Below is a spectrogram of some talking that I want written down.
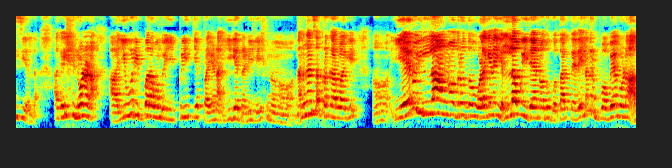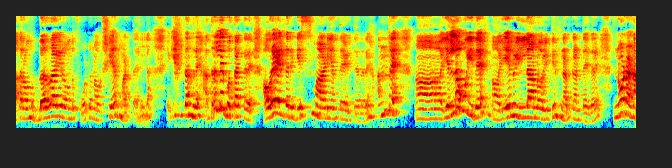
ಈಸಿ ಅಲ್ಲ. ಹಾಗಾಗಿ ನೋಡೋಣ ಇವರಿಬ್ಬರ ಒಂದು ಈ ಪ್ರೀತಿಯ ಪ್ರಯಾಣ ಹೀಗೆ ನಡೀಲಿ? ನನಗನ್ಸೋ ಪ್ರಕಾರವಾಗಿ ಏನು ಇಲ್ಲ ಅನ್ನೋದ್ರದ್ದು ಒಳಗೇನೆ ಎಲ್ಲವೂ ಇದೆ ಅನ್ನೋದು ಗೊತ್ತಾಗ್ತಾ ಇದೆ. ಇಲ್ಲಾಂದ್ರೆ ಭವ್ಯಗೌಡ ಆ ಥರ ಒಂದು ಬ್ಲರ್ ಆಗಿರೋ ಒಂದು ಫೋಟೋನ ಅವ್ರು ಶೇರ್ ಮಾಡ್ತಾ ಇರಲಿಲ್ಲ. ಯಾಕೆಂತಂದರೆ ಅದರಲ್ಲೇ ಇದೆ. ಅವರೇ ಹೇಳ್ತಾರೆ ಗೆಸ್ ಮಾಡಿ ಅಂತ ಹೇಳ್ತಾ ಇದ್ದಾರೆ. ಅಂದರೆ ಎಲ್ಲವೂ ಇದೆ. ಏನು ಇಲ್ಲ ಅನ್ನೋ ರೀತಿ ನಡ್ಕೊಳ್ತಾ ಇದ್ದಾರೆ. ನೋಡೋಣ.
